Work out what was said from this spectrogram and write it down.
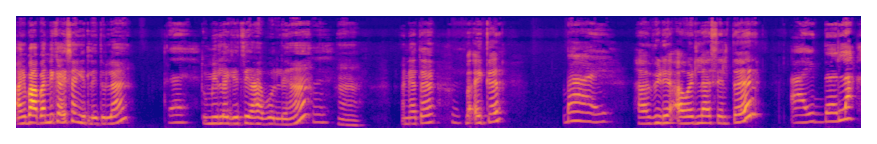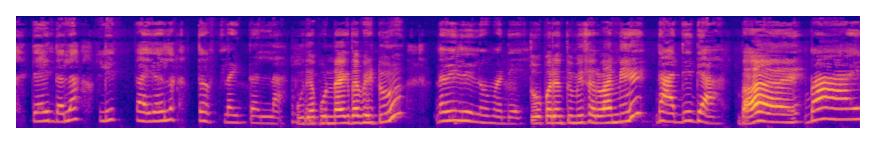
आणि बाबांनी काय सांगितले तुला? तुम्ही लगेच या बोलले हा? हं. आणि आता ऐकर. बाय. हा व्हिडिओ आवडला असेल तर? उद्या पुन्हा एकदा भेटू. नवीन मध्ये. तोपर्यंत तुम्ही सर्वांनी दादी द्या. बाय बाय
